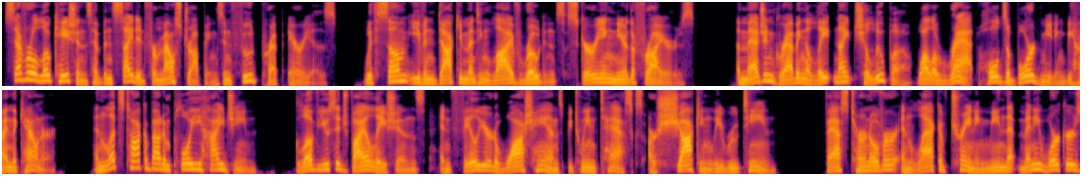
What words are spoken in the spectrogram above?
Several locations have been cited for mouse droppings in food prep areas, with some even documenting live rodents scurrying near the fryers. Imagine grabbing a late night chalupa while a rat holds a board meeting behind the counter. And let's talk about employee hygiene. Glove usage violations and failure to wash hands between tasks are shockingly routine. Fast turnover and lack of training mean that many workers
